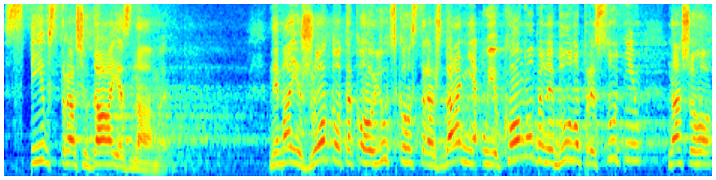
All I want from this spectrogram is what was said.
співстраждає з нами немає жодного такого людського страждання, у якому би не було присутнім нашого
